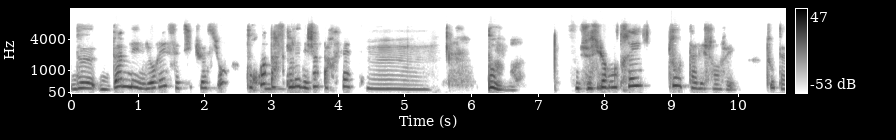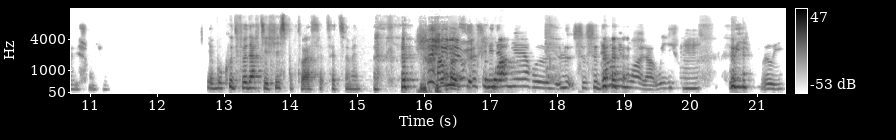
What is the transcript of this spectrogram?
de d'améliorer cette situation. Pourquoi? Parce mmh. qu'elle est déjà parfaite. Boum Je suis rentrée, tout avait changé. Tout avait changé. Il y a beaucoup de feux d'artifice pour toi cette, semaine. ah oui, ça c'est les dernières, euh, ce, dernier mois-là, oui. Mm. Oui, oui, oui.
